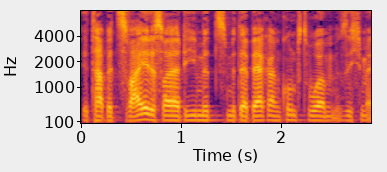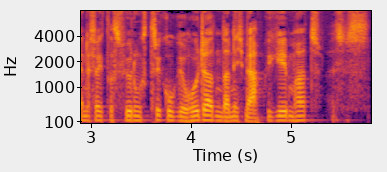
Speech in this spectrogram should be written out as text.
Etappe 2, das war ja die mit, mit der Bergankunft, wo er sich im Endeffekt das Führungstrikot geholt hat und dann nicht mehr abgegeben hat. Es ist,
